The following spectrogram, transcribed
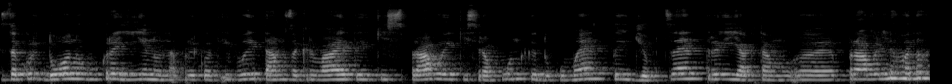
з-за кордону в Україну, наприклад, і ви там закриваєте якісь справи, якісь рахунки, документи, джоб-центри, як там е, правильно воно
